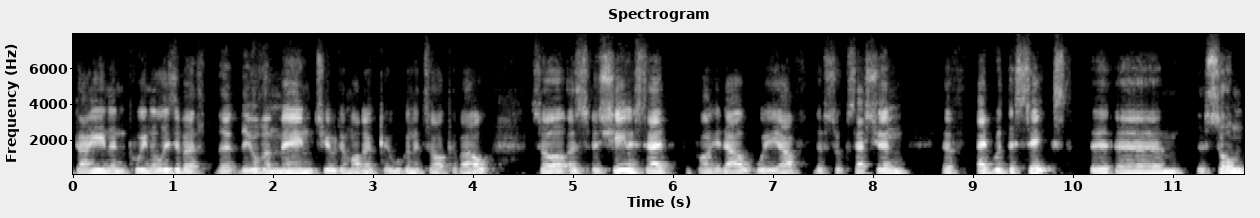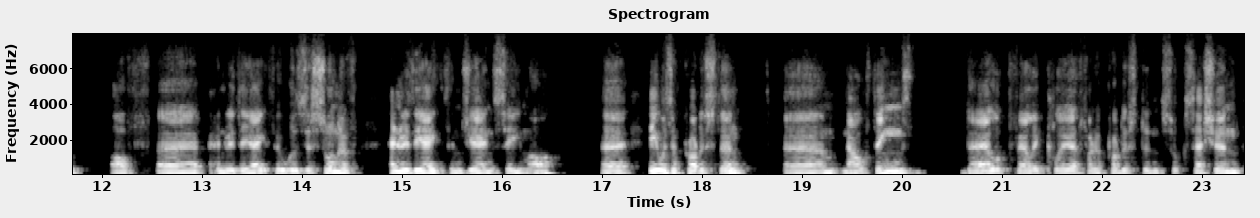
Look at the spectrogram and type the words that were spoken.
dying and Queen Elizabeth, the, the other main Tudor monarch who we're going to talk about. So, as, as Sheena said, pointed out, we have the succession of Edward VI, the um, the son of uh, Henry VIII, who was the son of Henry VIII and Jane Seymour. Uh, he was a Protestant. Um, now, things there look fairly clear for a Protestant succession.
